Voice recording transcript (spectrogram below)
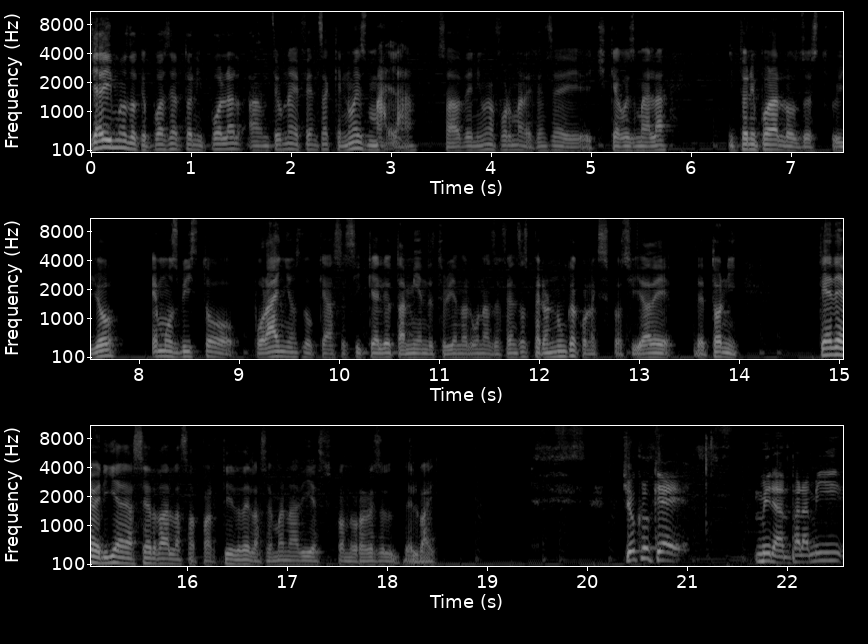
ya vimos lo que puede hacer Tony Pollard ante una defensa que no es mala. O sea, de ninguna forma la defensa de Chicago es mala. Y Tony Pollard los destruyó. Hemos visto por años lo que hace Sikelio también destruyendo algunas defensas, pero nunca con la explosividad de, Tony. ¿Qué debería de hacer Dallas a partir de la semana 10 cuando regrese del bye? Yo creo que, mira, para mí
